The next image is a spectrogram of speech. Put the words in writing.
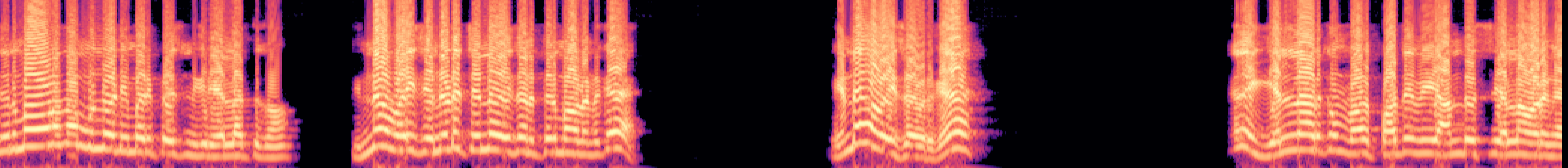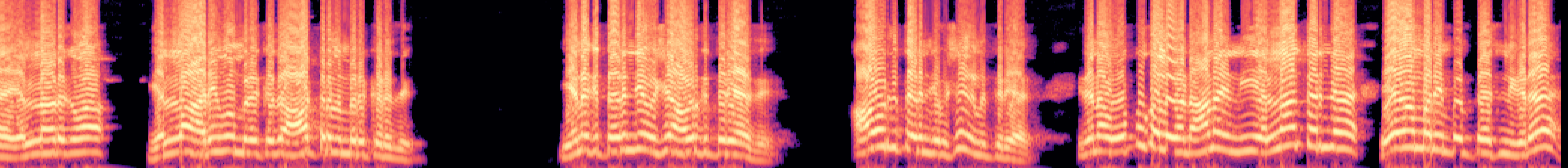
திருமாவளவன் தான் முன்னோடி மாதிரி பேசுனீங்க எல்லாத்துக்கும். என்ன வயசு? என்னோட சின்ன வயசு தானே திருமாவளவனுக்கு? என்ன வயசு அவருக்கு? எல்லாருக்கும் வ- பதவி அந்தஸ்து எல்லாம் வருங்க. எல்லாருக்கும் எல்லா அறிவும் இருக்குது ஆற்றலும் இருக்கிறது. எனக்கு தெரிஞ்ச விஷயம் அவருக்கு தெரியாது. அவருக்கு தெரிஞ்ச விஷயம் எனக்கு தெரியாது. இதை நான் ஒப்புக்கொள்ள வேண்டாம். ஆனா நீ எல்லாம் தெரிஞ்ச ஏகாமரி பேசினுக்கிற?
